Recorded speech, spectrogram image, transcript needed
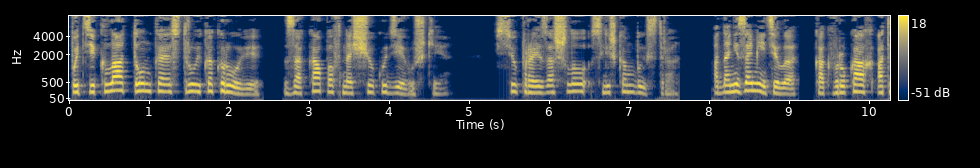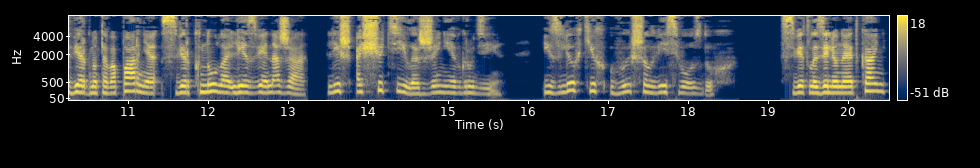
потекла тонкая струйка крови, закапав на щеку девушки. Все произошло слишком быстро. Она не заметила, как в руках отвергнутого парня сверкнуло лезвие ножа, лишь ощутила жжение в груди. Из легких вышел весь воздух. Светло-зеленая ткань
